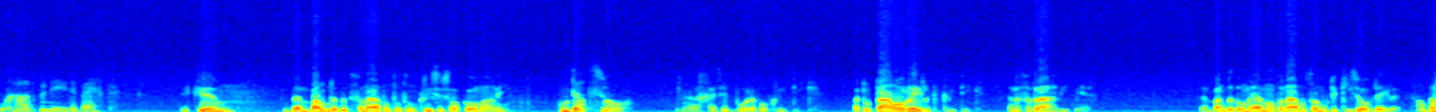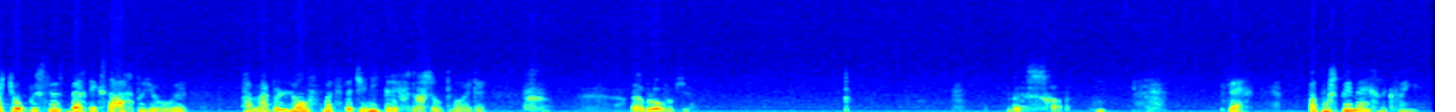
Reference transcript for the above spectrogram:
Hoe gaat het beneden, Bert? Ik eh, ben bang dat het vanavond tot een crisis zal komen, Annie. Hoe dat zo? Ja, gij zit boordevol kritiek. Maar totaal onredelijke kritiek. En dat verdraag ik niet meer. Ik ben bang dat oom Herman vanavond zal moeten kiezen of delen. Oh, wat je ook beslist, Bert, ik sta achter je, hoor. Ja, maar beloof me dat je niet driftig zult worden. Dat beloof ik je. Je bent een schat. Zeg, wat moest Pim eigenlijk van je?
